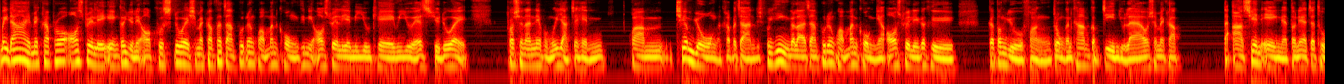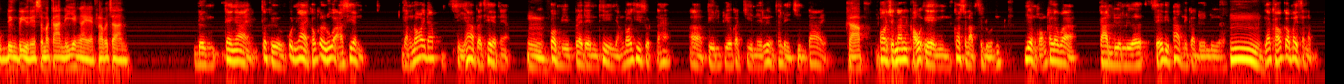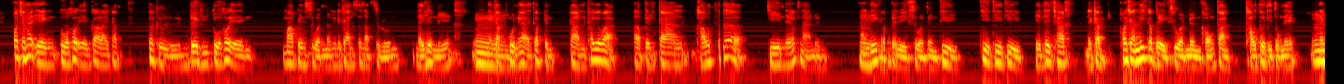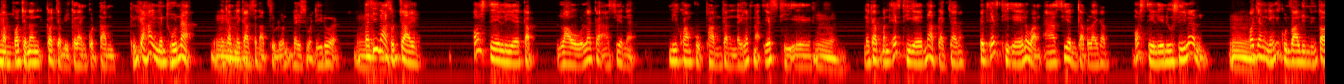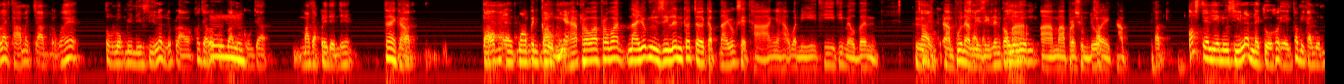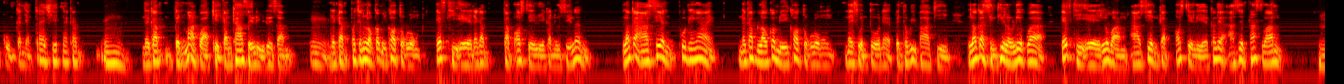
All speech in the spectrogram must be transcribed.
ไม่ได้ไหมครับ เพราะว่าออสเตรเลียเองก็อยู่ในออคุสด้วยใช่ไหมครับ ถ้าอาจารย์พูดเรื่องความมั่นคงที่มีออสเตรเลียมี UK มี US อยู่ด้วย เพราะฉะนั้นเนี่ยผมก็อยากจะเห็น ความเชื่อมโยงอะครับอาจารย์เพราะยิ่งเวลาอาจารย์พูดเรื่องความมั่นคงเนี่ยออสเตรเลียก็คือ ก็ต้องอยู่ฝั่งตรงกันข้ามกับจีนอยู่แล้วใช่ไหมครับ แต่อาเซียนเองเนี่ยตอนเนี้ยจะถูกดึงไปอยู่ในสมการนี้ยังไงอะครับอาจารย์ ดึงง่ายๆ ก็คือพูดง่ายเขาก็รู้อาเซียน อย่างน้อยนะสี่ห้าประเทศเนี่ยอืมก็มีประเด็นที่อย่างน้อยที่สุดนะฮะเอ่อปีนเกลียวกับจีนในเรื่องทะเลจีนใต้ครับ เพราะฉะนั้นเขาเองก็สนับสนุนเรื่องของเขาเรียกว่า การเดินเรือเสรีภาพในการเดินเรือ อืม แล้วเขาก็ไม่สนับ เพราะฉะนั้นเองตัวเขาเองก็อะไรครับ ก็คือดึงตัวเขาเองมาเป็นส่วนหนึ่งในการสนับสนุนในเรื่องนี้อืมนะครับพูดง่ายๆก็เป็นการเขาเรียกว่าเอ่อเป็นการเคาน์เตอร์จีนในลักษณะหนึ่ง อันนี้ก็เป็นอีกส่วนหนึ่งที่ที่ที่ที่เห็นได้ชัดนะครับ เพราะฉะนั้นนี่ก็เป็นอีกส่วนหนึ่งของการเคาน์เตอร์ที่ตรงนี้นะครับ เพราะฉะนั้นก็จะมีแรงกดดัน ถึงกับให้เงินทุนน่ะนะครับในการสนับสนุนในส่วนนี้ด้วย แต่ที่น่าสนใจ ออสเตรเลียกับเราและก็อาเซียนเนี่ยมีความผูกพันกันในลักษณะ FTA อืมนะครับมัน FTA น่าแปลกใจไหมเป็น FTA ระหว่างอาเซียนกับอะไรครับออสเตรเลียนิวซีแลนด์อืมเพราะอย่างอย่างที่คุณวาลินถึงตอนแรกถามอาจารย์บอกว่าเฮ้ยตกลงมีนิวซีแลนด์หรือเปล่า เข้าใจว่าคุณอืมวาลินคงจะมาจากประเด็นนี้ ใช่ครับนะเพราะมองมองเป็นกลุ่มวันไงเนี้ยฮะเพราะว่าเพราะว่านายกนิวซีแลนด์ก็เจอกับนายกเศรษฐาไงฮะวันนี้ที่ที่เมลเบิร์นคือใช่ผู้นำผู้ใช่นำนิวซีแลนด์ก็แต่อมาย่าลืมมามาประชุมด้วยครับ ครับออสเตรเลียนิวซีแลนด์ในตัวเขาเองก็มีการรวมกลุ่มกันอย่างใกล้ชิดนะครับอืมนะครับ เป็นมากกว่าเขตการค้าเสรีด้วยซ้ำอืมนะครับเพราะฉะนั้นเราก็มีข้อตกลง FTA นะครับกับออสเตรเลียกับนิวซีแลนด์แล้วก็อาเซียนพูดง่ายๆนะครับเราก็มีข้อตกลงในส่วนตัวเนี่ยเป็นทวิภาคี แล้วก็สิ่งที่เราเรียกว่า FTA ระหว่างอาเซียนกับออสเตรเลียก็เรียกอาเซียน plus one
